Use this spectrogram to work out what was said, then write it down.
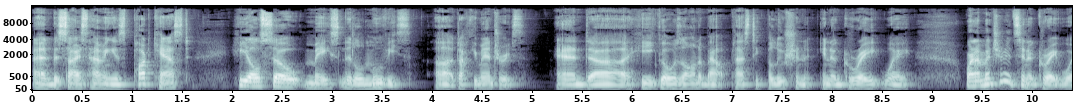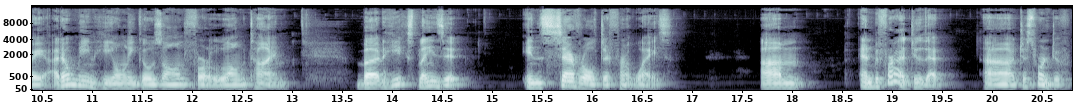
and besides having his podcast, he also makes little movies, uh, documentaries, and uh, he goes on about plastic pollution in a great way. When I mention it's in a great way, I don't mean he only goes on for a long time, but he explains it in several different ways. Um, and before I do that, uh, just wanted to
